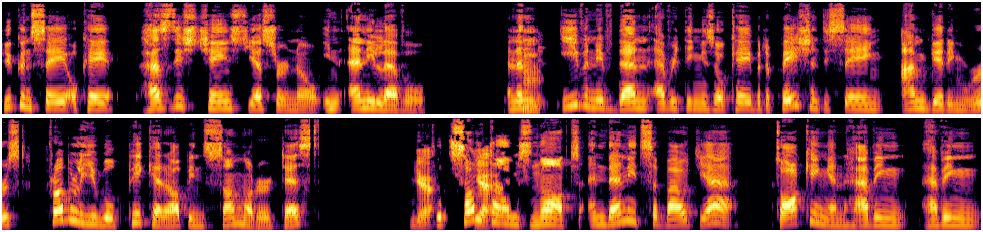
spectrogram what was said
You can say, okay, has this changed? Yes or no, in any level. And then, mm, even if then everything is okay, but the patient is saying, I'm getting worse, probably you will pick it up in some other test, yeah, but yeah. sometimes not. And then it's about, yeah, talking and having, having,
